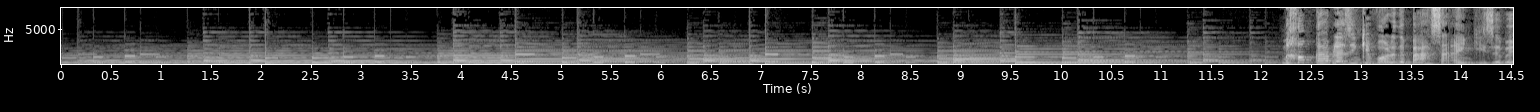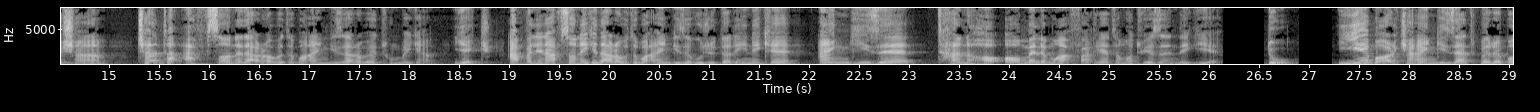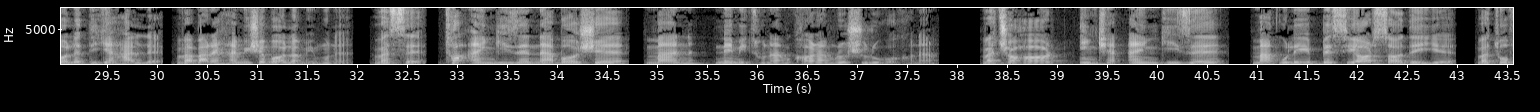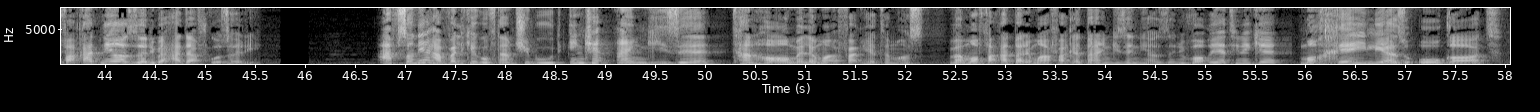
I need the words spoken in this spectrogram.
قبل از اینکه وارد بحث انگیزه بشم چند تا افسانه در رابطه با انگیزه رو بهتون بگم. یک اولین افسانه که در رابطه با انگیزه وجود داره اینه که انگیزه تنها عامل موفقیت ما توی زندگیه. دو یه بار که انگیزت بره بالا دیگه حله و برای همیشه بالا میمونه. و سه تا انگیزه نباشه من نمی‌تونم کارم رو شروع بکنم. و چهار اینکه انگیزه مقوله بسیار ساده ایه و تو فقط نیاز داری به هدف گذاری. افسانه اولی که گفتم چی بود؟ اینکه انگیزه تنها عامل موفقیت ماست و ما فقط برای موفقیت به انگیزه نیاز داریم. واقعیت اینه که ما خیلی از اوقات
